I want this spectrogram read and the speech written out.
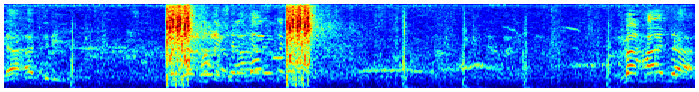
لا أدري ما هذا؟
